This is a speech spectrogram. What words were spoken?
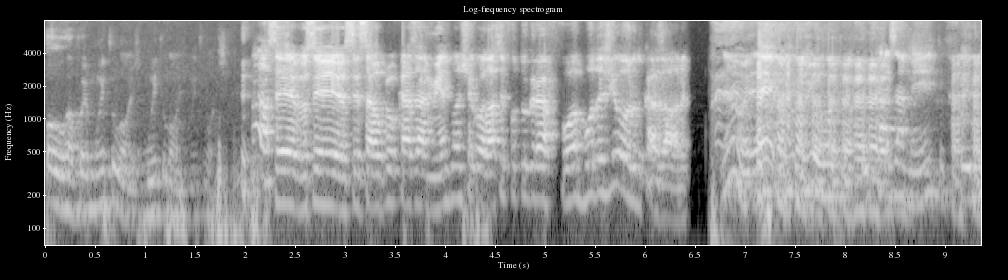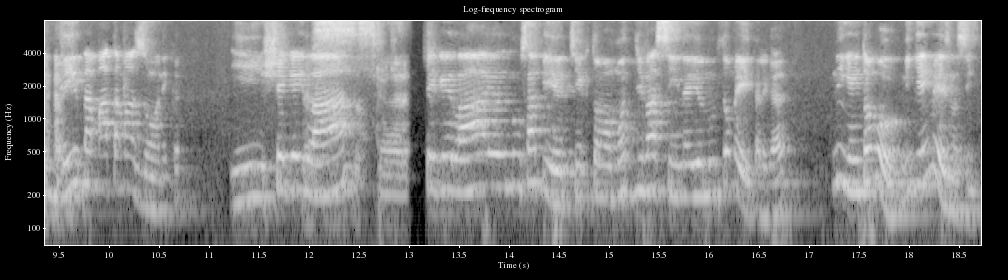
porra, foi muito longe, muito longe, muito longe. Não, você, você, você saiu pro casamento, quando chegou lá, você fotografou a boda de ouro do casal, né? Não, é, e outra, o casamento foi no meio da Mata Amazônica. E cheguei Nossa lá, senhora. cheguei lá, eu não sabia, eu tinha que tomar um monte de vacina e eu não tomei, tá ligado? Ninguém tomou, ninguém mesmo, assim.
